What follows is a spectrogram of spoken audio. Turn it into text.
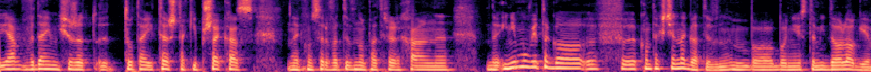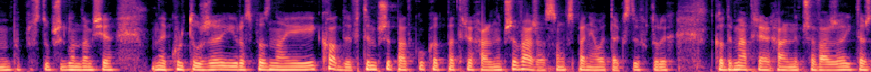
ja wydaje mi się, że tutaj też taki przekaz konserwatywno-patriarchalny i nie mówię tego w kontekście negatywnym, bo, bo nie jestem ideologiem, po prostu przyglądam się kulturze i rozpoznaję jej kody. W tym przypadku kod patriarchalny przeważa. Są wspaniałe teksty, w których kod matriarchalny przeważa i też,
